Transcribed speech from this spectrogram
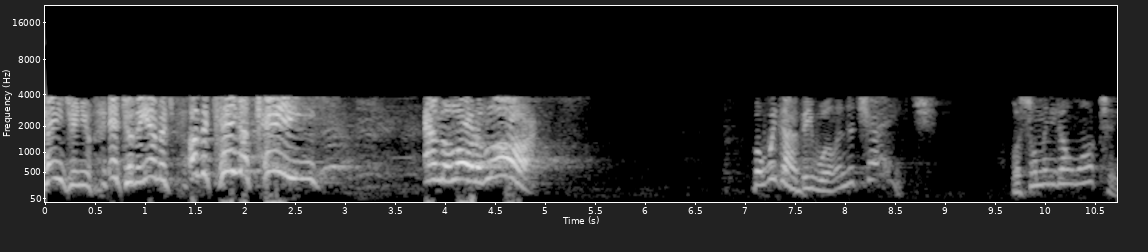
changing you into the image of the King of Kings and the Lord of Lords. But we gotta be willing to change. But so many don't want to.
